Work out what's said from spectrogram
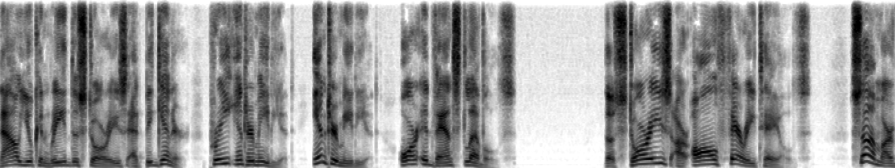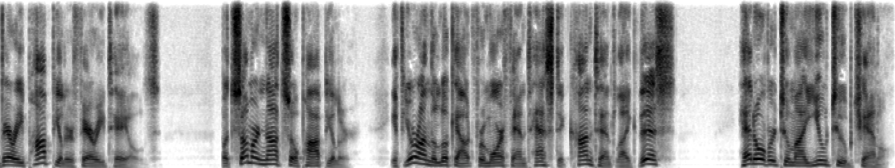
Now you can read the stories at beginner, pre-intermediate, intermediate, or advanced levels. The stories are all fairy tales. Some are very popular fairy tales, but some are not so popular. If you're on the lookout for more fantastic content like this, head over to my YouTube channel.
